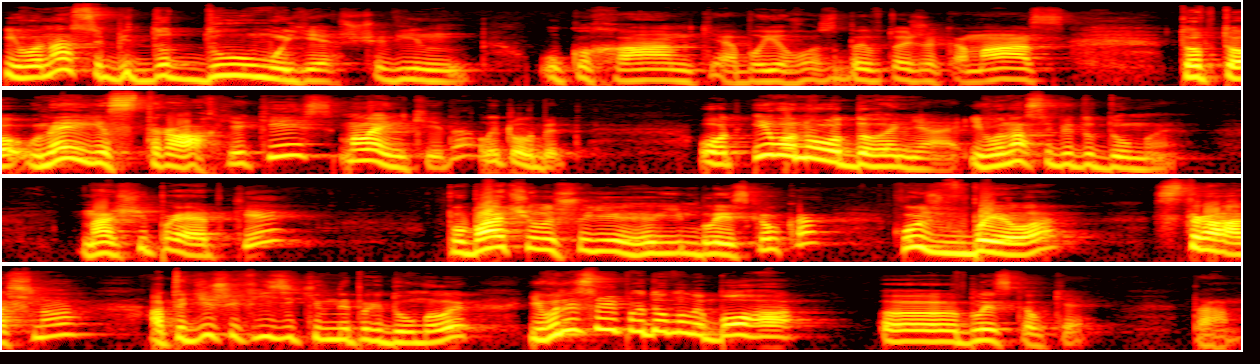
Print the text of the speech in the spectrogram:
І вона собі додумує, що він у коханки або його збив той же КАМАЗ. Тобто у неї є страх якийсь маленький, да? little bit. От, і воно от доганяє, і вона собі додумує. Наші предки побачили, що є грім блискавка, когось вбила, страшно, а тоді ще фізиків не придумали. І вони собі придумали Бога е, блискавки. Там,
